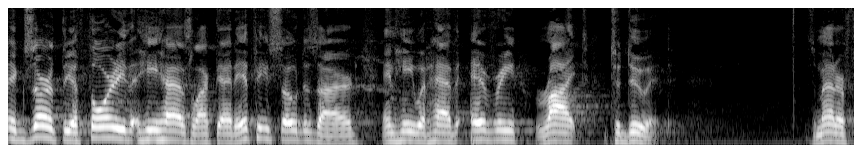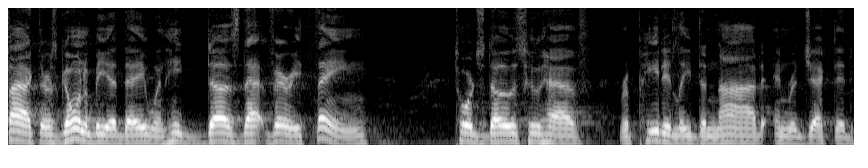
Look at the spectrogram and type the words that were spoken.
exert the authority that he has like that if he so desired, and he would have every right to do it. As a matter of fact, there's going to be a day when he does that very thing towards those who have repeatedly denied and rejected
